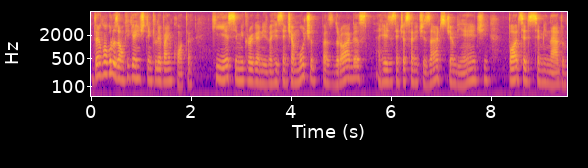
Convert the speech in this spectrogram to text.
Então, em conclusão, o que, que a gente tem que levar em conta? Que esse microorganismo é resistente a múltiplas drogas, é resistente a sanitizantes de ambiente, pode ser disseminado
